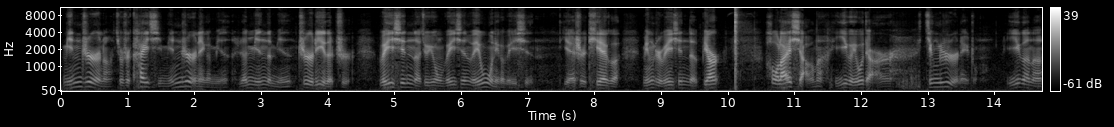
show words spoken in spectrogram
民治呢就是开启民治那个民，人民的民，智力的智；维新呢就用维新唯物那个维新，也是贴个明治维新的边儿。后来想呢，一个有点儿精日那种，一个呢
